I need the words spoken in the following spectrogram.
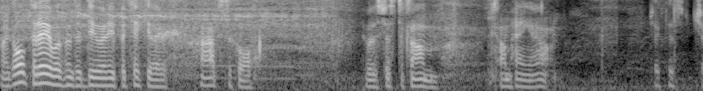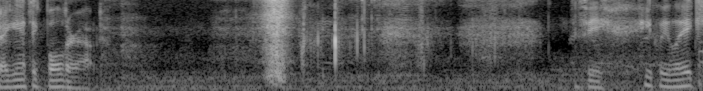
My goal today wasn't to do any particular obstacle. It was just to come, come hang out. Check this gigantic boulder out. Let's see, Hinckley Lake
